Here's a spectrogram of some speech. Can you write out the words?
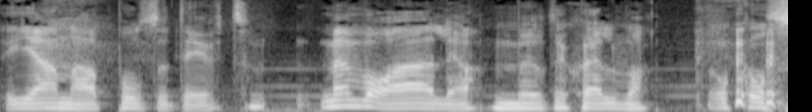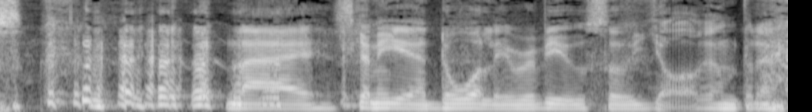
gärna positivt. Men var ärliga mot er själva och oss. Nej, ska ni ge en dålig review så gör inte det.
